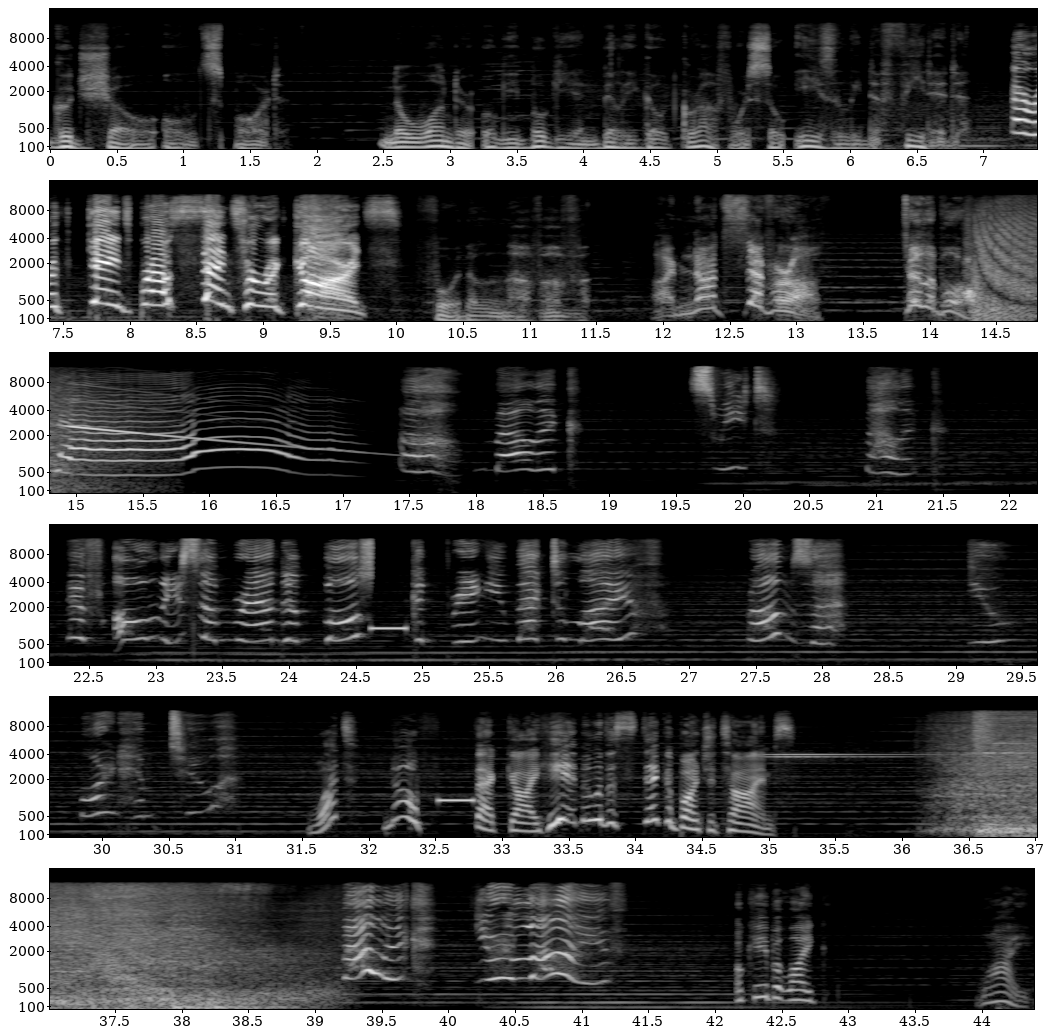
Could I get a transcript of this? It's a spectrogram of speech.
Good show, old sport. No wonder Oogie Boogie and Billy Goat Gruff were so easily defeated. Aerith Gainsborough sends her regards! For the love of. I'm not Sephiroth! Teleport! Ah, Malik. Sweet Malik. What? No, f that guy. He hit me with a stick a bunch of times. Malik, you're alive! Okay, but like. Why?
